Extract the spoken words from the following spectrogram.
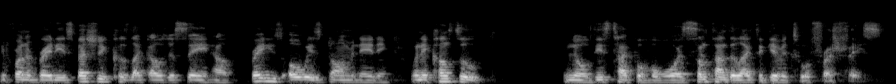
in front of Brady, especially because, like I was just saying, how Brady's always dominating when it comes to you know these type of awards. Sometimes they like to give it to a fresh face.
